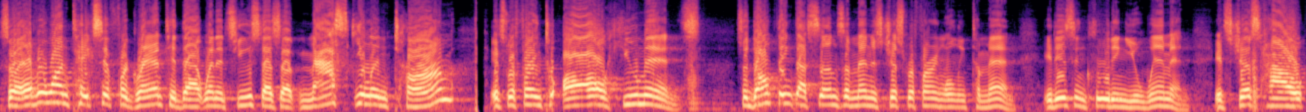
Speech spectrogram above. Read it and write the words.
So everyone takes it for granted that when it's used as a masculine term, it's referring to all humans. So don't think that sons of men is just referring only to men. It is including you women. It's just how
